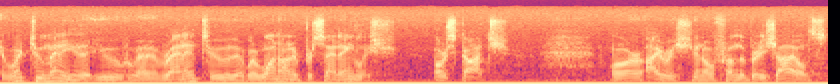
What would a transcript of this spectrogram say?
There weren't too many that you uh, ran into that were 100% English or Scotch or Irish, you know, from the British Isles.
